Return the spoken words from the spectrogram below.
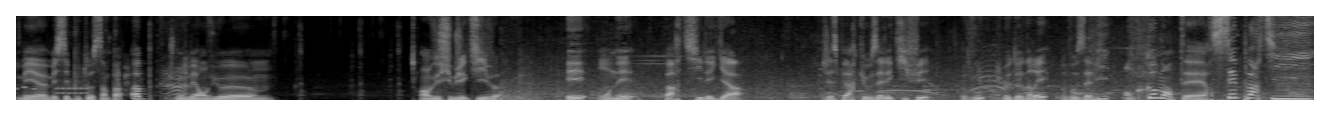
Mais, euh, mais c'est plutôt sympa. Hop, je me mets en vue, en vue subjective. Et on est parti, les gars. J'espère que vous allez kiffer. Vous me donnerez vos avis en commentaire. C'est parti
